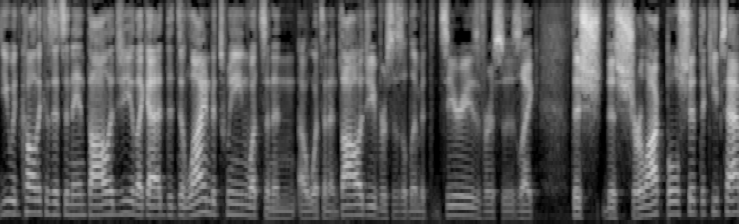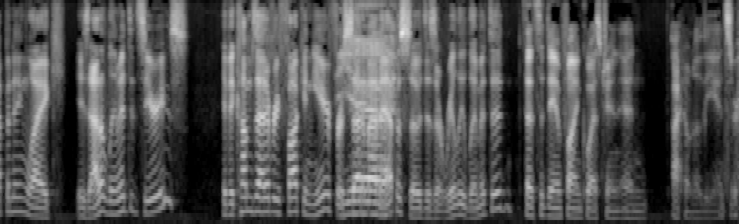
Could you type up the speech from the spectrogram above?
you would call it because it's an anthology. Like uh, the, the line between what's an uh, what's an anthology versus a limited series versus like this sh- this Sherlock bullshit that keeps happening. Like, is that a limited series? If it comes out every fucking year for a set amount of episodes, is it really limited? That's a damn fine question, and I don't know the answer.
